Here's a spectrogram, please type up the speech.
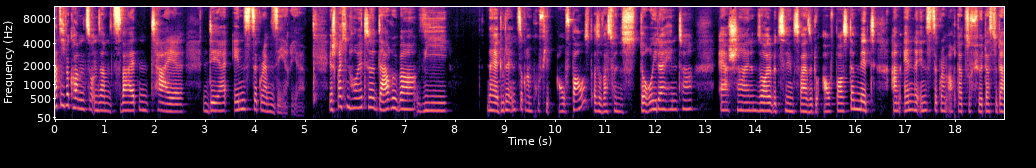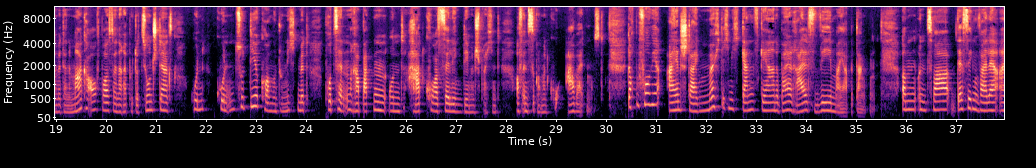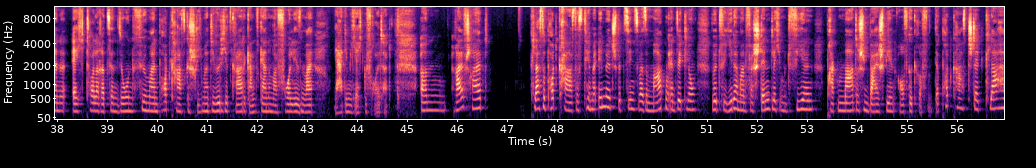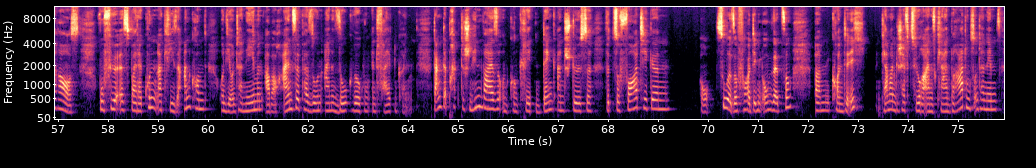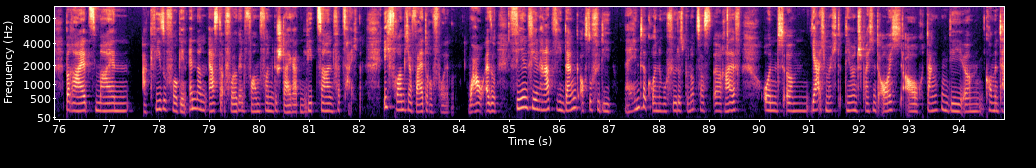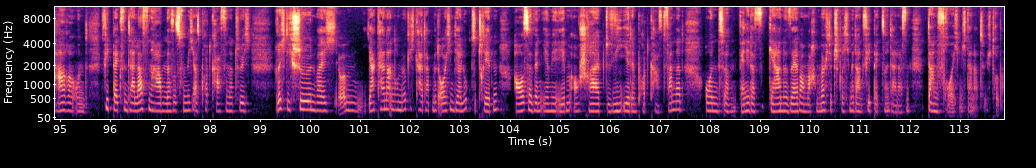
Herzlich willkommen zu unserem zweiten Teil der Instagram-Serie. Wir sprechen heute darüber, wie naja, du dein Instagram-Profil aufbaust, also was für eine Story dahinter erscheinen soll, beziehungsweise du aufbaust, damit am Ende Instagram auch dazu führt, dass du damit deine Marke aufbaust, deine Reputation stärkst und Kunden zu dir kommen und du nicht mit Prozenten, Rabatten und Hardcore-Selling dementsprechend auf Instagram und Co. arbeiten musst. Doch bevor wir einsteigen, möchte ich mich ganz gerne bei Ralf Wehmeier bedanken. Ähm, und zwar deswegen, weil er eine echt tolle Rezension für meinen Podcast geschrieben hat. Die würde ich jetzt gerade ganz gerne mal vorlesen, weil ja, die mich echt gefreut hat. Ähm, Ralf schreibt, Klasse Podcast. Das Thema Image bzw. Markenentwicklung wird für jedermann verständlich und mit vielen pragmatischen Beispielen aufgegriffen. Der Podcast stellt klar heraus, wofür es bei der Kundenakquise ankommt und wie Unternehmen, aber auch Einzelpersonen eine Sogwirkung entfalten können. Dank der praktischen Hinweise und konkreten Denkanstöße wird sofortigen, oh, zur sofortigen Umsetzung ähm, konnte ich Klammern Geschäftsführer eines kleinen Beratungsunternehmens, bereits mein Akquisevorgehen ändern und erste Erfolge in Form von gesteigerten Leadzahlen verzeichnen. Ich freue mich auf weitere Folgen. Wow, also vielen, vielen herzlichen Dank auch so für die na, Hintergründe, wofür du es benutzt hast, äh, Ralf. Und ähm, ja, ich möchte dementsprechend euch auch danken, die ähm, Kommentare und Feedbacks hinterlassen haben. Das ist für mich als Podcaster natürlich richtig schön, weil ich ähm, ja keine andere Möglichkeit habe, mit euch in Dialog zu treten, außer wenn ihr mir eben auch schreibt, wie ihr den Podcast fandet. Und ähm, wenn ihr das gerne selber machen möchtet, sprich mir da ein Feedback zu hinterlassen, dann freue ich mich da natürlich drüber.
